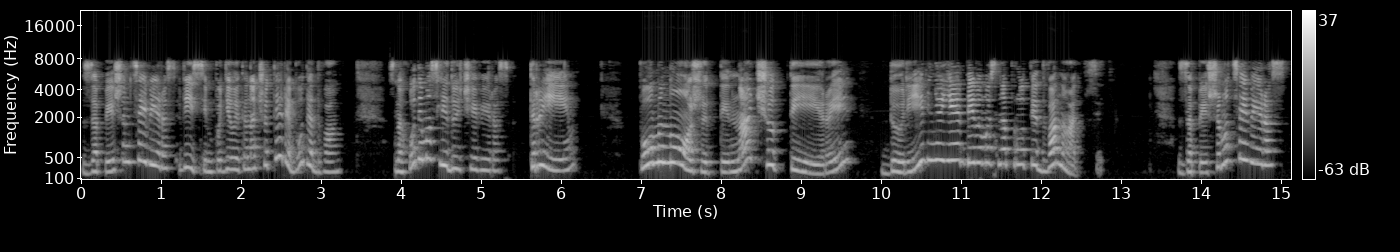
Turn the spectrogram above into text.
Запишемо цей вираз. 8 поділити на 4 буде 2. Знаходимо слідуючий вираз. 3 помножити на 4 дорівнює, дивимось напроти, 12. Запишемо цей вираз.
